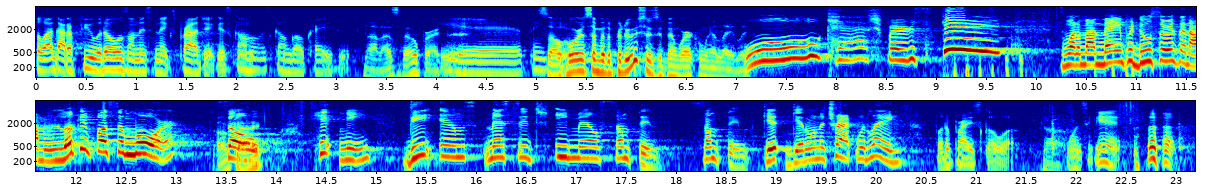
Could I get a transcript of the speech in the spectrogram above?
So I got a few of those on this next project. It's gonna it's gonna go crazy. No, that's dope right there. Yeah, thank So you. who are some of the producers you've been working with lately? Ooh, Cash Bursky. He's one of my main producers, and I'm looking for some more. Okay. So hit me, DMs, message, email, something, something. Get get on the track with Lay for the price go up. Once again.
